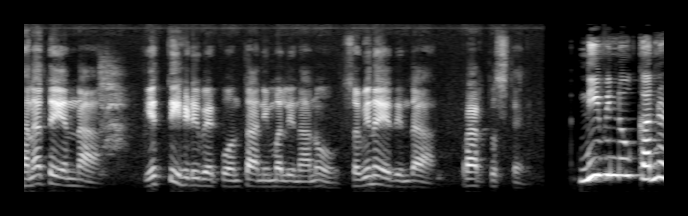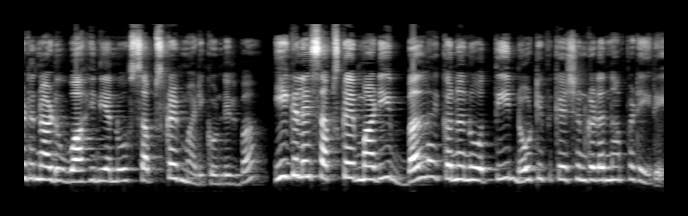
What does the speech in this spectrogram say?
ಘನತೆಯನ್ನು ಎತ್ತಿ ಹಿಡಿಬೇಕು ಅಂತ ನಿಮ್ಮಲ್ಲಿ ನಾನು ಸವಿನಯದಿಂದ ಪ್ರಾರ್ಥಿಸ್ತೇನೆ. ನೀವಿನ್ನು ಕನ್ನಡ ನಾಡು ವಾಹಿನಿಯನ್ನು ಸಬ್ಸ್ಕ್ರೈಬ್ ಮಾಡಿಕೊಂಡಿಲ್ವಾ? ಈಗಲೇ ಸಬ್ಸ್ಕ್ರೈಬ್ ಮಾಡಿ ಬೆಲ್ ಐಕಾನ್ ಅನ್ನು ಒತ್ತಿ ನೋಟಿಫಿಕೇಶನ್ಗಳನ್ನು ಪಡೆಯಿರಿ.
